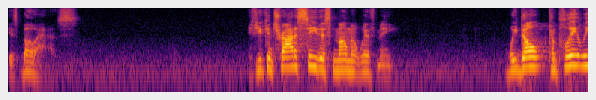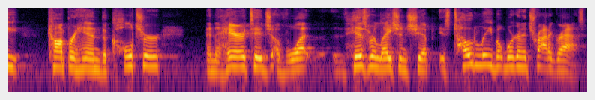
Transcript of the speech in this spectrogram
is Boaz. If you can try to see this moment with me, we don't completely comprehend the culture and the heritage of what his relationship is totally, but we're going to try to grasp.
